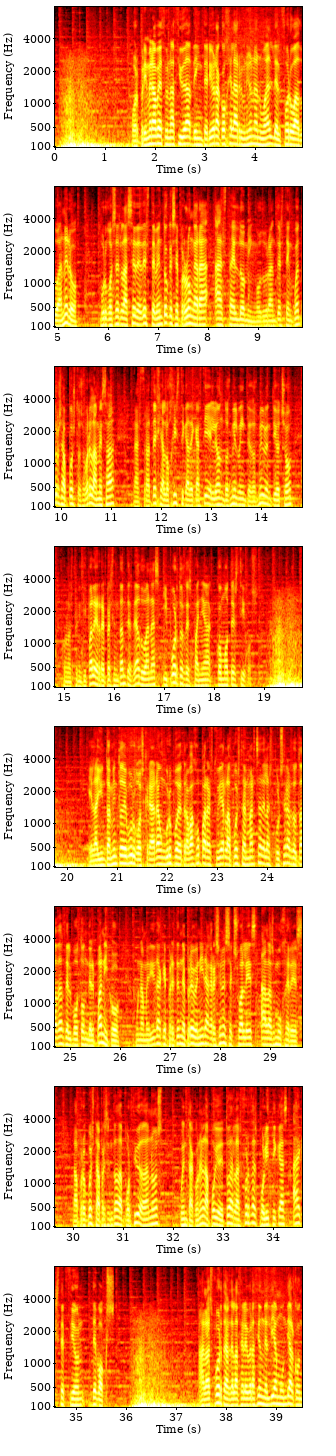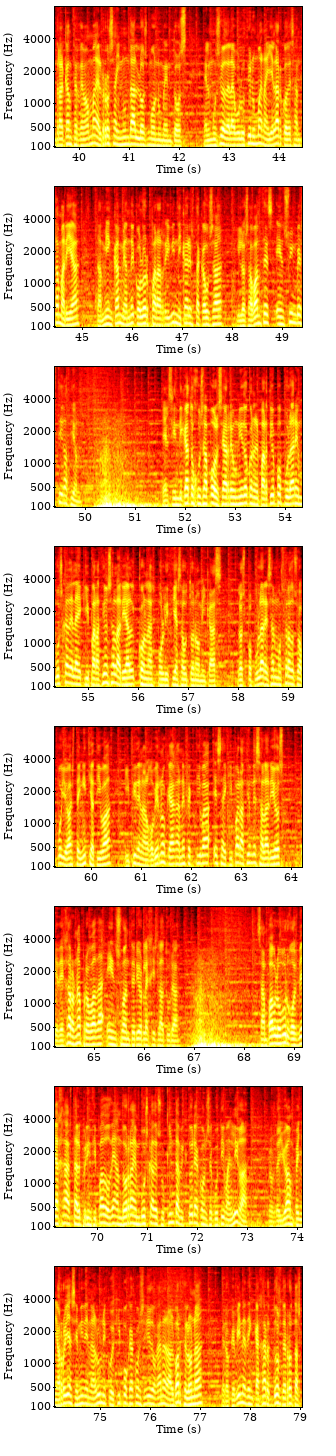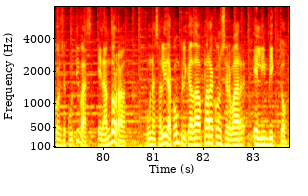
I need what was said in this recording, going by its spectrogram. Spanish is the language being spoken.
Por primera vez una ciudad de interior acoge la reunión anual del Foro Aduanero. Burgos es la sede de este evento que se prolongará hasta el domingo. Durante este encuentro se ha puesto sobre la mesa la estrategia logística de Castilla y León 2020-2028 con los principales representantes de aduanas y puertos de España como testigos. El Ayuntamiento de Burgos creará un grupo de trabajo para estudiar la puesta en marcha de las pulseras dotadas del botón del pánico, una medida que pretende prevenir agresiones sexuales a las mujeres. La propuesta presentada por Ciudadanos cuenta con el apoyo de todas las fuerzas políticas a excepción de Vox. A las puertas de la celebración del Día Mundial contra el Cáncer de Mama, el rosa inunda los monumentos. El Museo de la Evolución Humana y el Arco de Santa María también cambian de color para reivindicar esta causa y los avances en su investigación. El sindicato Jusapol se ha reunido con el Partido Popular en busca de la equiparación salarial con las policías autonómicas. Los populares han mostrado su apoyo a esta iniciativa y piden al gobierno que hagan efectiva esa equiparación de salarios que dejaron aprobada en su anterior legislatura. San Pablo Burgos viaja hasta el Principado de Andorra en busca de su quinta victoria consecutiva en Liga. Los de Joan Peñarroya se miden al único equipo que ha conseguido ganar al Barcelona, pero que viene de encajar dos derrotas consecutivas, el Andorra, una salida complicada para conservar el invicto.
